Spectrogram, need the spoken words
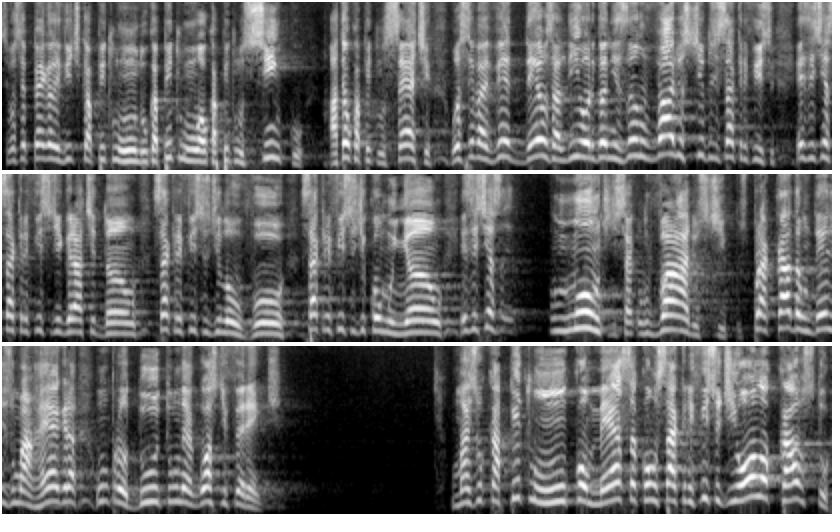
Se você pega Levítico capítulo 1, do capítulo 1 ao capítulo 5, até o capítulo 7, você vai ver Deus ali organizando vários tipos de sacrifício. Existia sacrifício de gratidão, sacrifício de louvor, sacrifício de comunhão, existia um monte de vários tipos. Para cada um deles uma regra, um produto, um negócio diferente. Mas o capítulo 1 começa com o sacrifício de holocausto.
